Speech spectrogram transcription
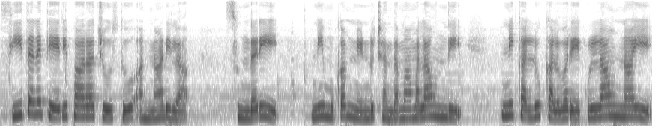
సీతని తేరిపారా చూస్తూ అన్నాడిలా సుందరి నీ ముఖం నిండు చందమామలా ఉంది. నీ కళ్ళు కలువరేకుల్లా ఉన్నాయి.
